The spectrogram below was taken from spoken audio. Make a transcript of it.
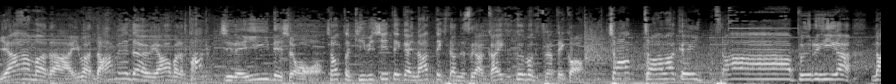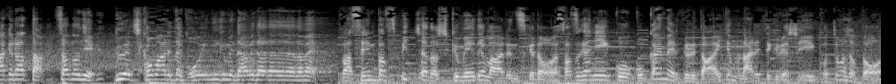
ヤーマだ今ダメだよ。ヤーマだタッチでいいでしょう。ちょっと厳しい展開になってきたんですが外角うまく使っていこう。ちょっと甘くいった。プルヒーがなくなった。佐野にぶち込まれた5イニング目ダメだダメだダメ。まあ先発ピッチャーの宿命でもあるんですけどさすがにこう5回目で来ると相手も慣れてくるしこっちもちょっと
